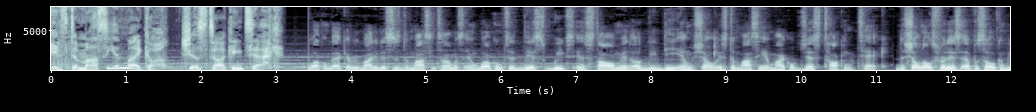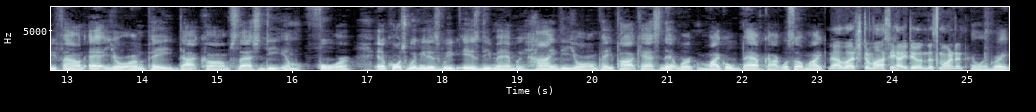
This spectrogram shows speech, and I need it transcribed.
It's Damashe and Michael, just talking tech. Welcome back, everybody. This is Damashe Thomas, and welcome to this week's installment of the DM Show. It's Damashe and Michael just talking tech. The show notes for this episode can be found at yourownpay.com slash DM4. And of course, with me this week is the man behind the Your Own Pay Podcast Network, Michael Babcock. What's up, Mike? Not much, Damashe. How you doing this morning? Doing great.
